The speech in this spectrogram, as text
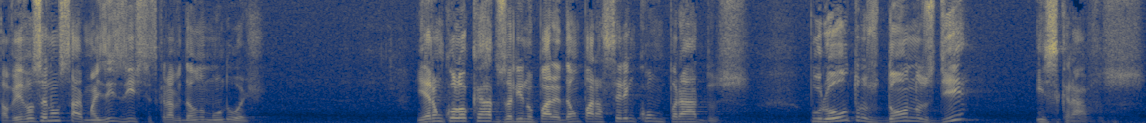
Talvez você não saiba, mas existe escravidão no mundo hoje. E eram colocados ali no paredão para serem comprados por outros donos de escravos,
